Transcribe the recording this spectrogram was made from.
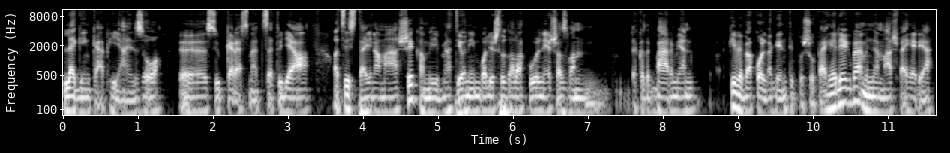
leginkább hiányzó szűk keresztmetszet. Ugye a, a cisztein a másik, ami metioninból is tud alakulni, és az van gyakorlatilag bármilyen kivéve a kollagén típusú fehérjékben, minden más fehérje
